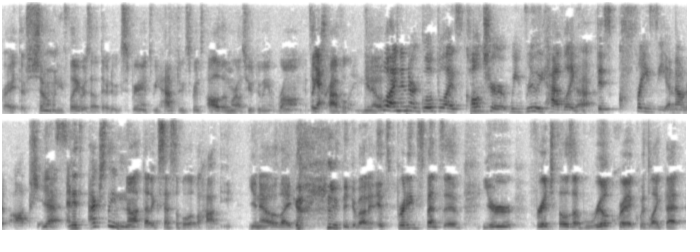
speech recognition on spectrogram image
right? There's so many flavors out there to experience. We have to experience all of them, or else you're doing it wrong. It's like Yeah. traveling, you know? Well, and in our globalized culture, we really have like Mm. Yeah. this crazy amount of options. Yeah, and it's actually not that accessible of a hobby. You know, like when you think about it, it's pretty expensive. Your fridge fills up real quick with like that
